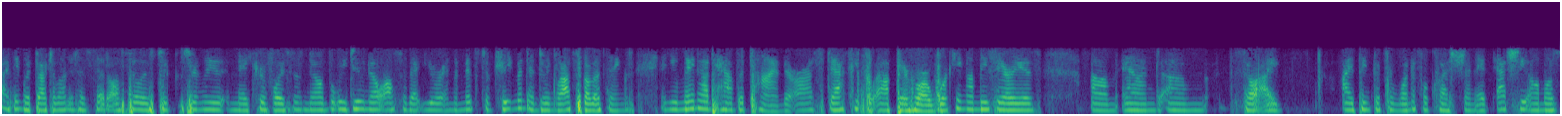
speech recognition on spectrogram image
I think, what Dr. Leonard has said also is to certainly make your voices known. But we do know also that you're in the midst of treatment and doing lots of other things, and you may not have the time. There are staff people out there who are working on these areas, um, and um, so I I think that's a wonderful question. It actually almost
